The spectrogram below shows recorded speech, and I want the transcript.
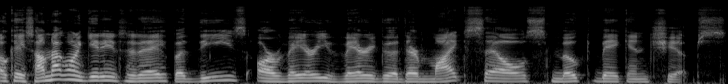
Okay, so I'm not going to get into today, but these are very, very good. They're Mike-sell's smoked bacon chips.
